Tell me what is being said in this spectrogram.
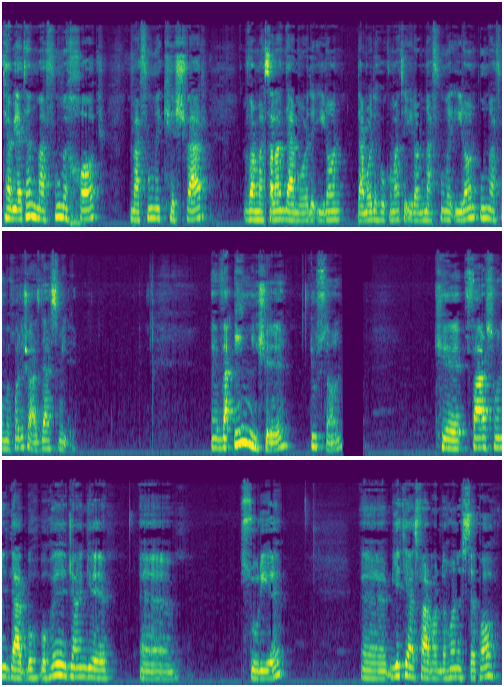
طبیعتا مفهوم خاک مفهوم کشور و مثلا در مورد ایران در مورد حکومت ایران مفهوم ایران اون مفهوم خودش رو از دست میده. و این میشه دوستان که فرض کنید در بهبهه جنگ سوریه. یکی از فرماندهان سپاه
